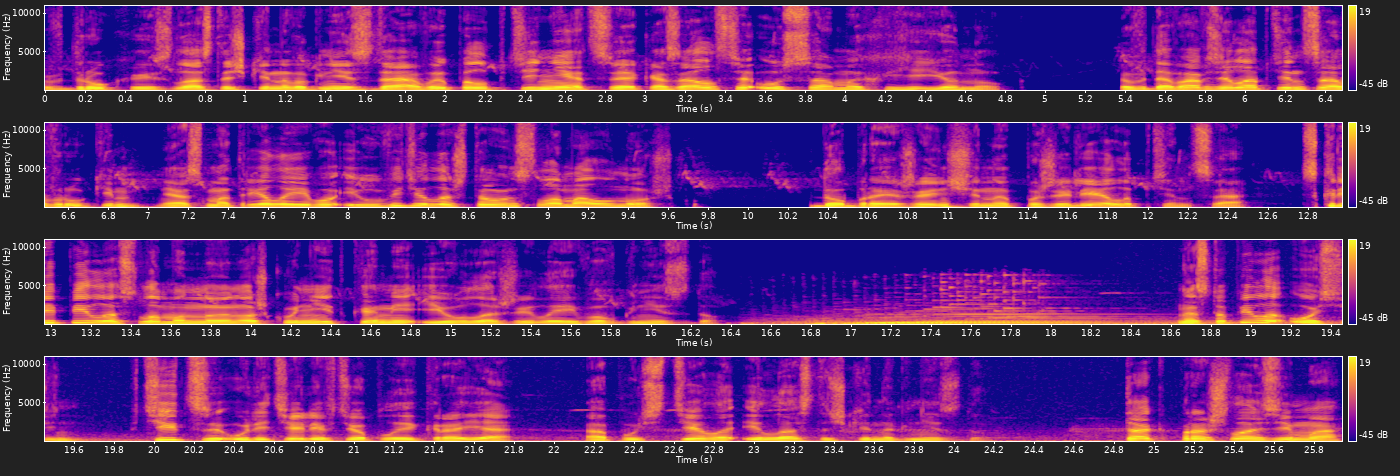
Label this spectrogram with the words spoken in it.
Вдруг из ласточкиного гнезда выпал птенец и оказался у самых ее ног. Вдова взяла птенца в руки, осмотрела его и увидела, что он сломал ножку. Добрая женщина пожалела птенца, скрепила сломанную ножку нитками и уложила его в гнездо. Наступила осень. Птицы улетели в теплые края, опустела и ласточки на гнездо. Так прошла зима,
